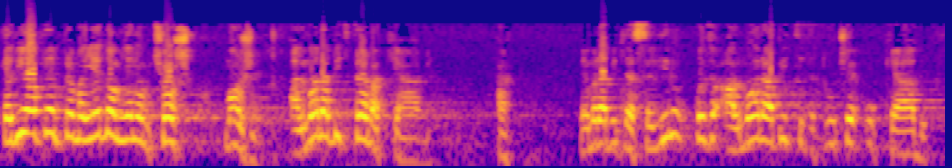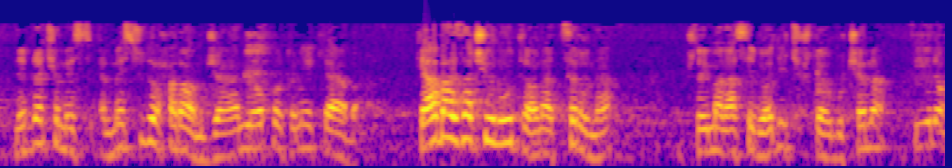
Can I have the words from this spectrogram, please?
Kad je okren prema jednom njenom čošku, može, ali mora biti prema kjabi. Ha. Ne mora biti na sredinu, ali mora biti da tuče u kjabu. Ne braćo mes, el haram, džami, okno, to nije kjaba. Kjaba je znači unutra, ona crna, što ima na sebi odjeću, što je obučena, fino.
